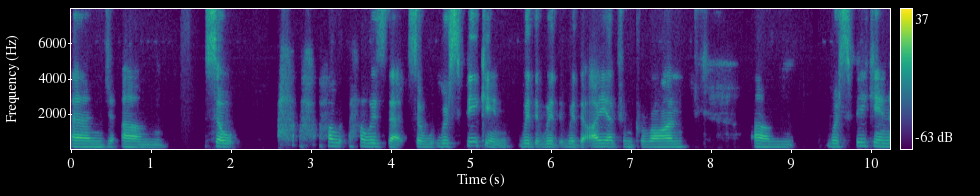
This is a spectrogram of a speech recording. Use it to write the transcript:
And um, so how, how is that? So we're speaking with, with, with the ayat from Quran, um, we're speaking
